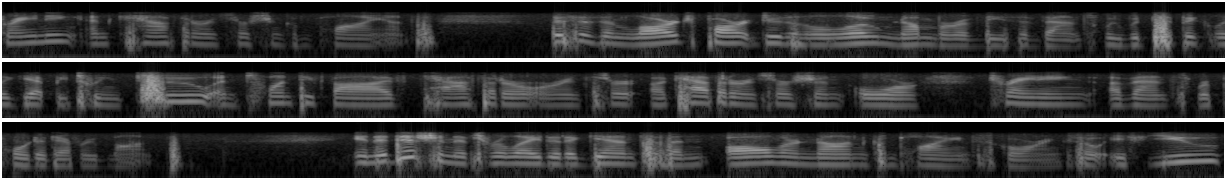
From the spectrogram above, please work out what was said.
training and catheter insertion compliance. This is in large part due to the low number of these events. We would typically get between 2 and 25 catheter, or insert, uh, catheter insertion or training events reported every month. In addition, it's related again to the all or none compliance scoring. So if you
